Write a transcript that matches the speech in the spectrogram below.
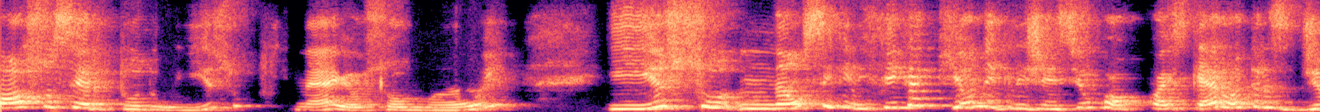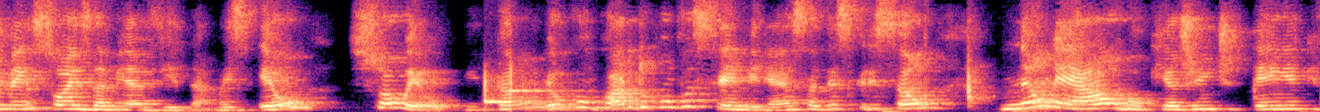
Posso ser tudo isso, né? Eu sou mãe, e isso não significa que eu negligencio quaisquer outras dimensões da minha vida, mas eu sou eu. Então, eu concordo com você, Miriam. Essa descrição não é algo que a gente tenha que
